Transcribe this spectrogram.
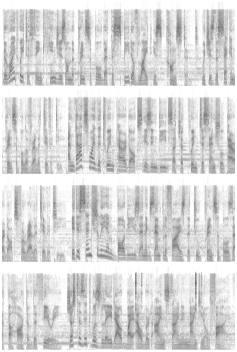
The right way to think hinges on the principle that the speed of light is constant, which is the second principle of relativity. And that's why the twin paradox is indeed such a quintessential paradox for relativity. It essentially embodies and exemplifies the two principles at the heart of the theory, just as it was laid out by Albert Einstein in 1905.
